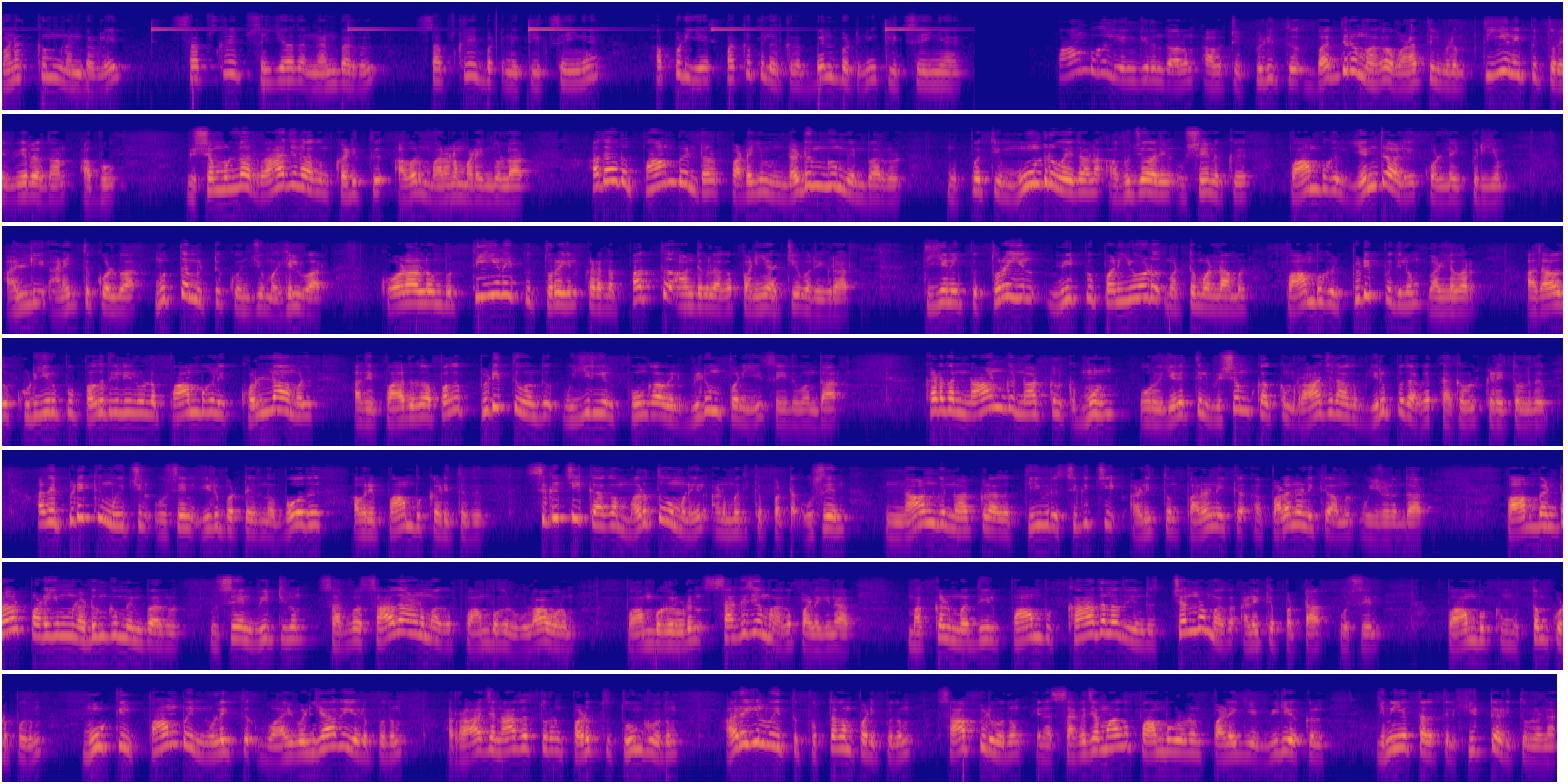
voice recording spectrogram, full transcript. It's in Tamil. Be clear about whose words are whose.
Speaker 1: வணக்கம் நண்பர்களே. சப்ஸ்கிரைப் செய்யாத நண்பர்கள் சப்ஸ்கிரைப் பட்டனை கிளிக் செய்யுங்க. அப்படியே பக்கத்தில் இருக்கிற பெல் பட்டனையும் கிளிக் செய்யுங்க. பாம்புகள் எங்கிருந்தாலும் அவற்றை பிடித்து பத்திரமாக வனத்தில் விடும் தீயணைப்புத்துறை வீரர் தான் அபு. விஷமுள்ள ராஜநாகம் கடித்து அவர் மரணமடைந்துள்ளார். அதாவது பாம்பென்றால் படையும் நடுங்கும் என்பார்கள். முப்பத்தி மூன்று வயதான அபுஜாரின் உஷேனுக்கு பாம்புகள் என்றாலே கொள்ளை பிரியும். அள்ளி அணைத்துக் கொள்வார் முத்தமிட்டு கொஞ்சம் மகிழ்வார். கோலாலம்பூர் தீயணைப்பு துறையில் கடந்த பத்து ஆண்டுகளாக பணியாற்றி வருகிறார். தீயணைப்பு துறையில் மீட்பு பணியோடு மட்டுமல்லாமல் பாம்புகள் பிடிப்பதிலும் வல்லவர். அதாவது குடியிருப்பு பகுதிகளில் உள்ள பாம்புகளை கொல்லாமல் அதை பாதுகாப்பாக பிடித்து வந்து உயிரியல் பூங்காவில் விடும் பணியை செய்து வந்தார். கடந்த நான்கு நாட்களுக்கு முன் ஒரு இடத்தில் விஷம் கக்கும் ராஜநாகம் இருப்பதாக தகவல் கிடைத்துள்ளது. அதை பிடிக்கும் முயற்சியில் உசேன் ஈடுபட்டிருந்த போது அவரை பாம்பு கடித்தது. சிகிச்சைக்காக மருத்துவமனையில் அனுமதிக்கப்பட்ட உசேன் நான்கு நாட்களாக தீவிர சிகிச்சை அளித்தும் பலனிக்க பலனளிக்காமல் உயிரிழந்தார். பாம்பென்றால் படையும் நடுங்கும் என்பார்கள். உசேன் வீட்டிலும் சர்வ சாதாரணமாக பாம்புகள் உலாவரும் பாம்புகளுடன் சகஜமாக பழகினார். மக்கள் மத்தியில் பாம்பு காதலர் என்று செல்லமாக அழைக்கப்பட்டார் உசேன். பாம்புக்கு முத்தம் கொடுப்பதும் மூக்கில் பாம்பை நுழைத்து வாய்வழியாக எடுப்பதும் ராஜநாகத்துடன் படுத்து தூங்குவதும் அருகில் வைத்து புத்தகம் படிப்பதும் சாப்பிடுவதும் என சகஜமாக பாம்புகளுடன் பழகிய வீடியோக்கள் இணையதளத்தில் ஹிட் அடித்துள்ளன.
